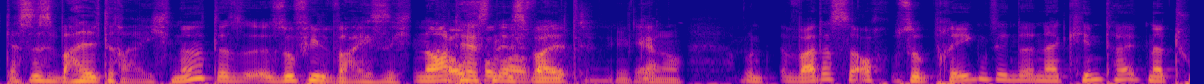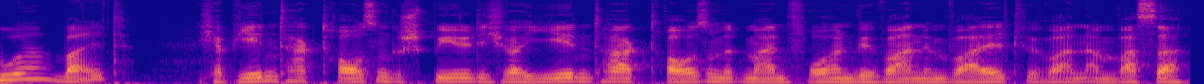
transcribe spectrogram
Das ist waldreich, ne? Das, so viel weiß ich. Nordhessen ist Wald. Wald, ja. Genau. Und war das auch so prägend in deiner Kindheit? Natur, Wald? Ich habe jeden Tag draußen gespielt. Ich war jeden Tag draußen mit meinen Freunden. Wir waren im Wald, wir waren am Wasser.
